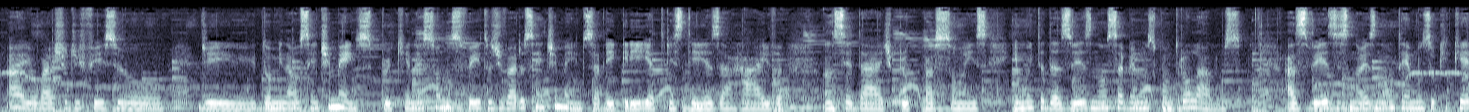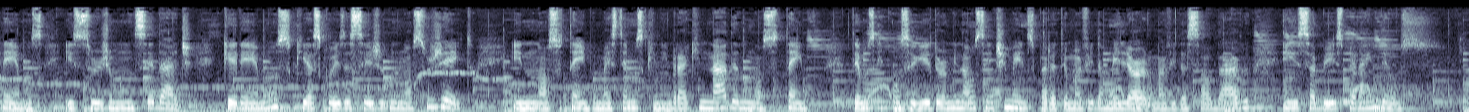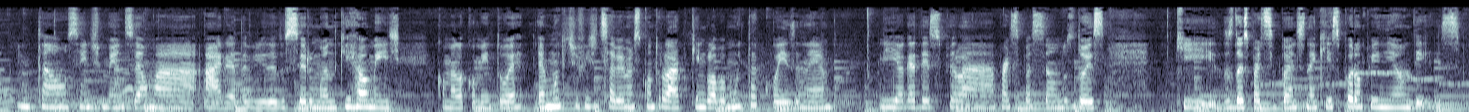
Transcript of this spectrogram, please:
Ah, eu acho difícil de dominar os sentimentos, porque nós somos feitos de vários sentimentos: alegria, tristeza, raiva, ansiedade, preocupações e muitas das vezes não sabemos controlá-los. Às vezes nós não temos o que queremos e surge uma ansiedade. Queremos que as coisas sejam do nosso jeito e no nosso tempo, mas temos que lembrar que nada é no nosso tempo. Temos que conseguir dominar os sentimentos para ter uma vida melhor, uma vida saudável e saber esperar em Deus. Então, os sentimentos é uma área da vida do ser humano que realmente, como ela comentou, é, é muito difícil de sabermos controlar, porque engloba muita coisa, né? E eu agradeço pela participação dos dois que dos dois participantes, né, que expor a opinião deles.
